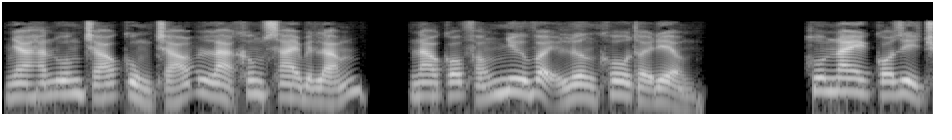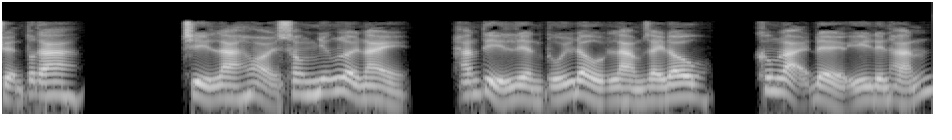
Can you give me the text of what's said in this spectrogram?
Nhà hắn uống cháo cùng cháo là không sai biệt lắm, nào có phóng như vậy lương khô thời điểm. Hôm nay có gì chuyện tốt ta? Chỉ là hỏi xong những lời này, hắn tỷ liền túi đầu làm giày đâu, không lại để ý đến hắn.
